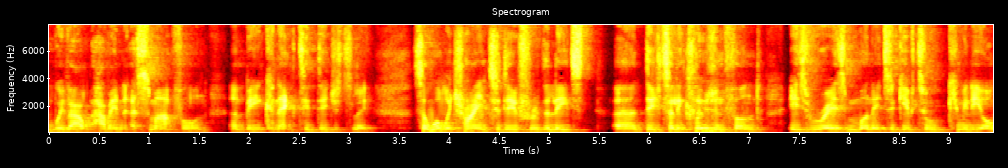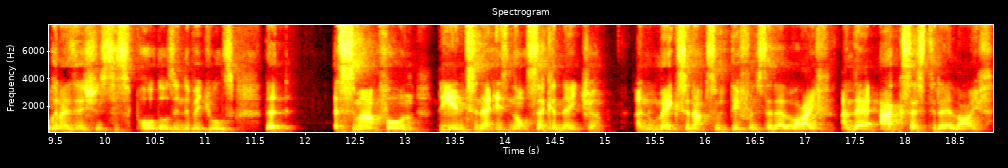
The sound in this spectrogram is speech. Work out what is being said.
without having a smartphone and being connected digitally. So, what we're trying to do through the Leeds uh, Digital Inclusion Fund is raise money to give to community organisations to support those individuals that a smartphone, the internet is not second nature and makes an absolute difference to their life and their access to their life.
